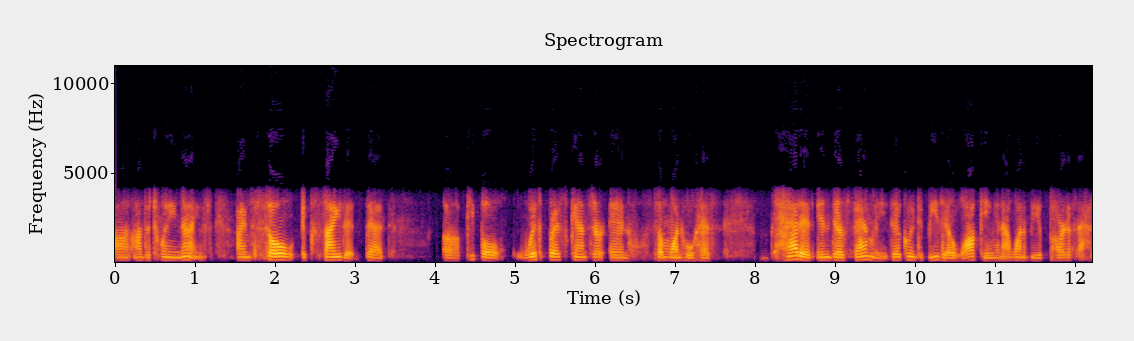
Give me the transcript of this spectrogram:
uh, on the 29th. I'm so excited that uh, people with breast cancer and someone who has had it in their family, they're going to be there walking, and I want to be a part of that.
